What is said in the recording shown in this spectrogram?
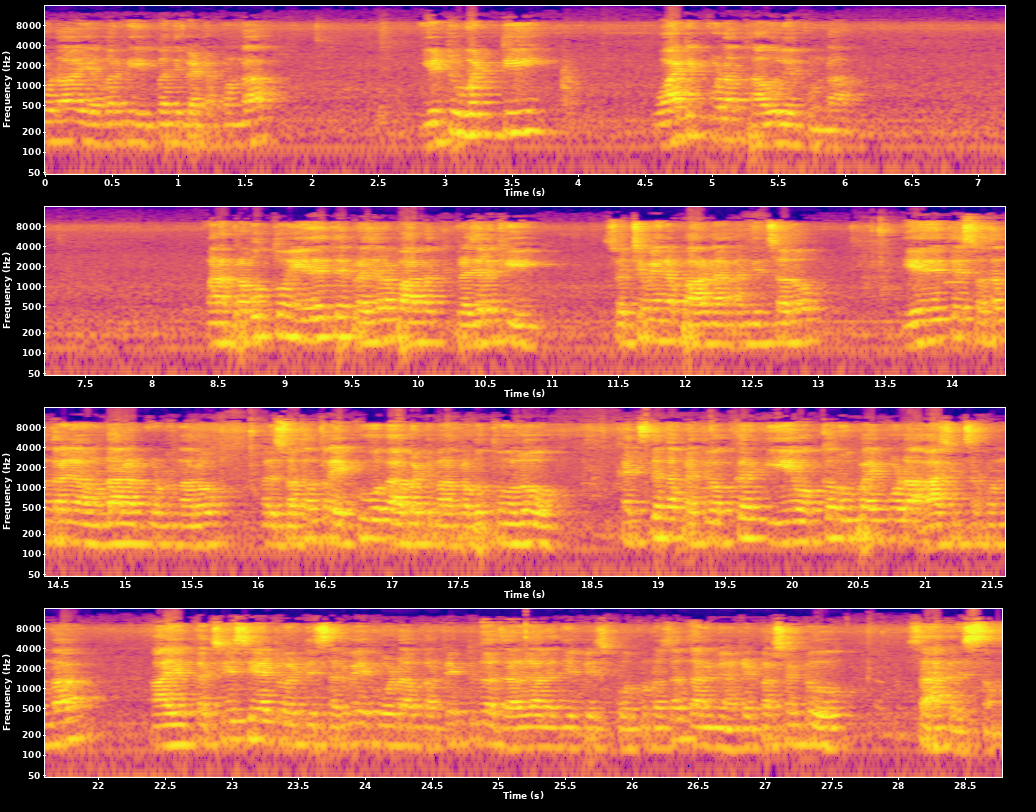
కూడా ఎవరిని ఇబ్బంది పెట్టకుండా ఎటువంటి వాటికి కూడా తావు లేకుండా మన ప్రభుత్వం ఏదైతే ప్రజల పాలన ప్రజలకి స్వచ్ఛమైన పాలన అందించాలో ఏదైతే స్వతంత్రంగా ఉండాలనుకుంటున్నారో మరి స్వతంత్రం ఎక్కువ కాబట్టి మన ప్రభుత్వంలో ఖచ్చితంగా ప్రతి ఒక్కరికి ఏ ఒక్క రూపాయి కూడా ఆశించకుండా ఆ యొక్క చేసేటువంటి సర్వే కూడా పర్ఫెక్ట్గా జరగాలని చెప్పేసి కోరుకుంటున్నాం సార్. దానికి హండ్రెడ్ పర్సెంట్ సహకరిస్తాం.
